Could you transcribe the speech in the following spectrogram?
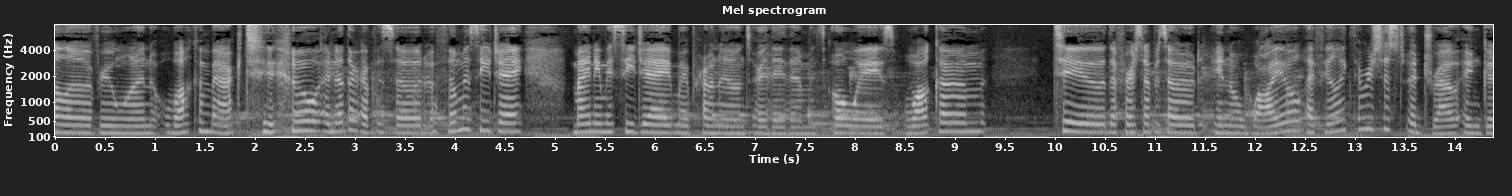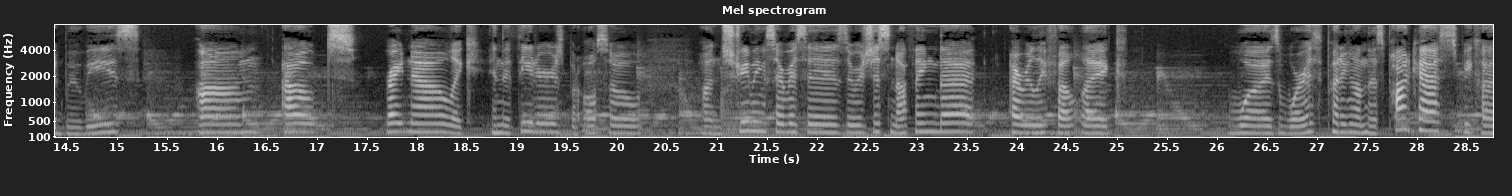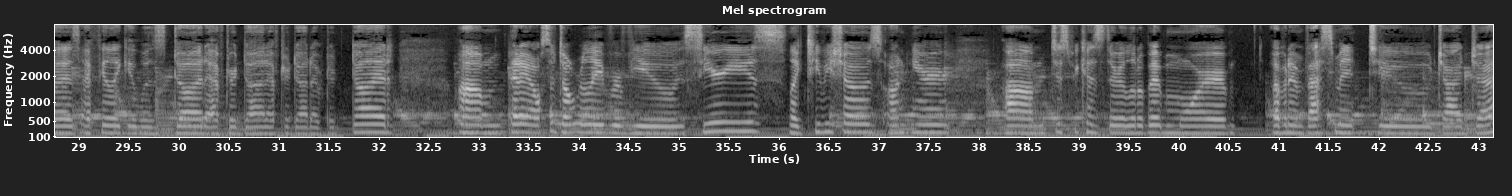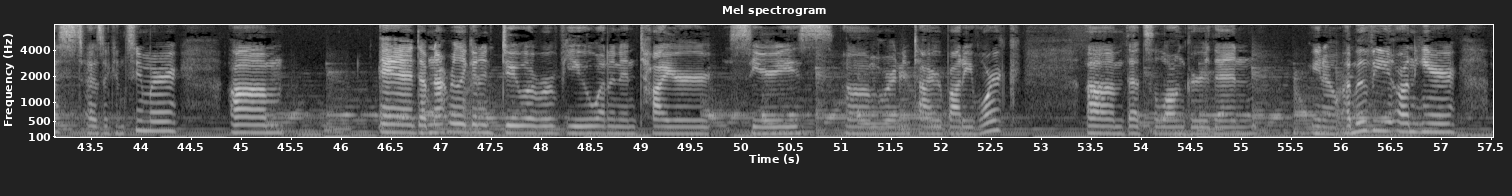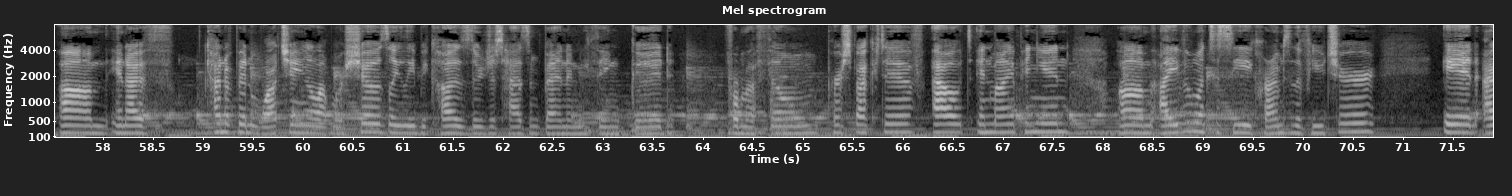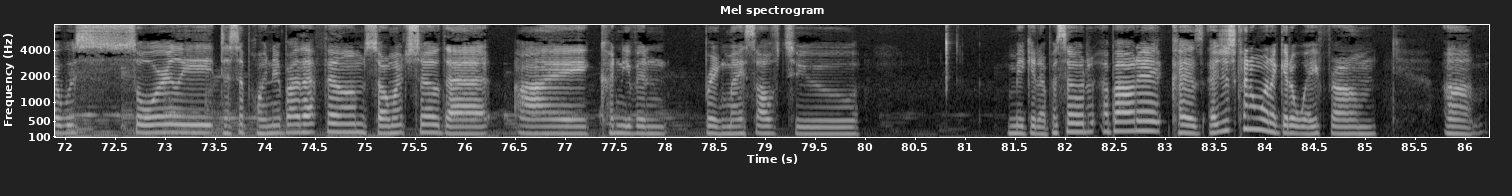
Hello, everyone. Welcome back to another episode of Film with CJ. My name is CJ. My pronouns are they, them, as always. Welcome to the first episode in a while. I feel like there was just a drought in good movies um, out right now, like in the theaters, but also on streaming services. There was just nothing that I really felt like was worth putting on this podcast because I feel like it was dud after dud after dud after dud. Um, and I also don't really review series like TV shows on here um, just because they're a little bit more of an investment to digest as a consumer. Um, and I'm not really going to do a review on an entire series um, or an entire body of work um, that's longer than, you know, a movie on here. Um, and I've kind of been watching a lot more shows lately because there just hasn't been anything good from a film perspective out, in my opinion. Um, I even went to see Crimes of the Future, and I was sorely disappointed by that film, so much so that I couldn't even bring myself to make an episode about it because I just kind of want to get away from um,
